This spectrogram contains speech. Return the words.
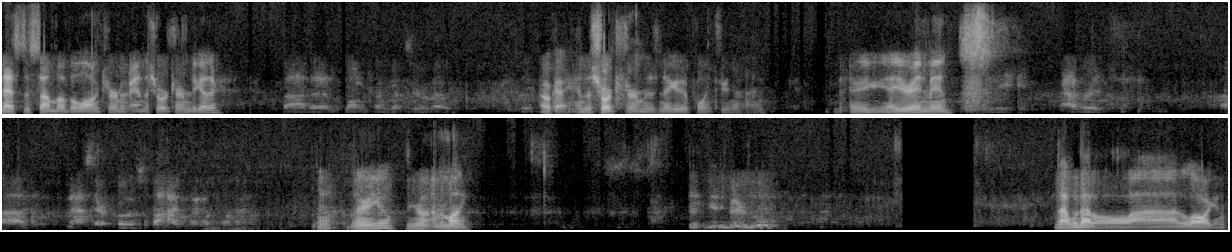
that's the sum of the long term and the short term together? Uh, the long term got zeroed out. Okay. And the short term is negative 0.29. There you, yeah, you're in, man. Average uh, mass airflow is five point oh four nine. Yeah, there you go. You're on the money. Not without a lot of logging.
